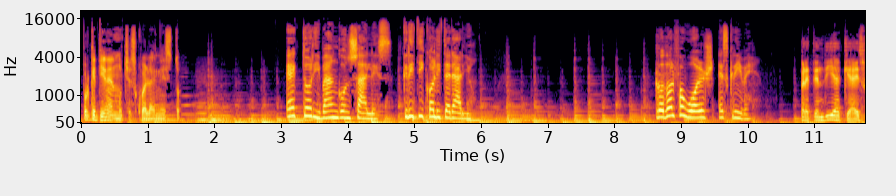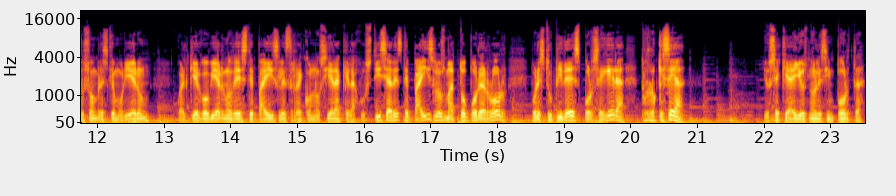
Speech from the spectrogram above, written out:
porque tienen mucha escuela en esto. Héctor Iván González, crítico literario. Rodolfo Walsh escribe. Pretendía que a esos hombres que murieron, cualquier gobierno de este país les reconociera que la justicia de este país los mató por error, por estupidez, por ceguera, por lo que sea. Yo sé que a ellos no les importa,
